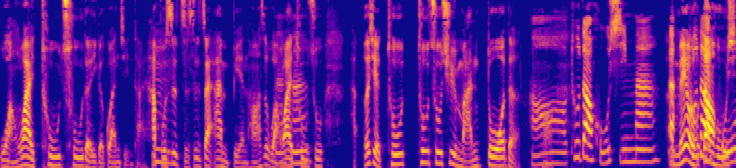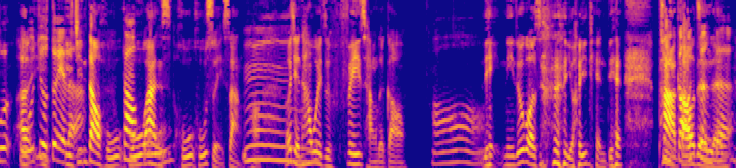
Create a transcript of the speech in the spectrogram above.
往外突出的一个观景台，它不是只是在岸边，好像是往外突出，而且突突出去蛮多的。哦，突到湖心吗？呃，没有到湖湖就对了，已经到湖湖岸湖湖水上，嗯，而且它位置非常的高。哦，你你如果是 有一点点怕高的人，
